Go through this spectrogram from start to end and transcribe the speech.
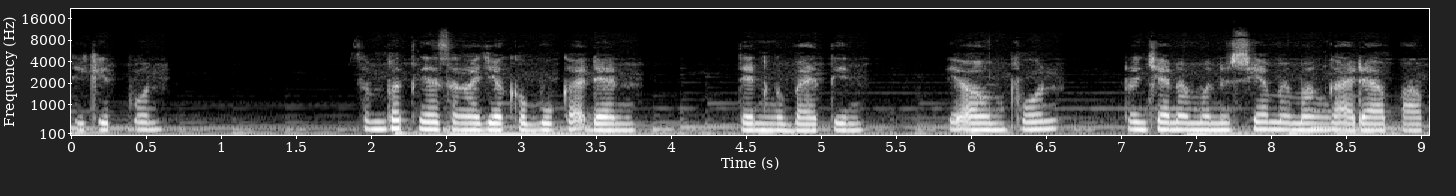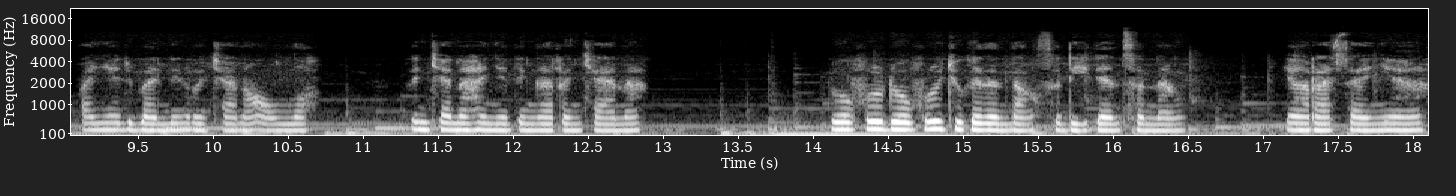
sedikit pun. Sempet gak sengaja kebuka dan dan ngebatin. Ya ampun, rencana manusia memang gak ada apa-apanya dibanding rencana Allah. Rencana hanya tinggal rencana. 2020 juga tentang sedih dan senang, yang rasanya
